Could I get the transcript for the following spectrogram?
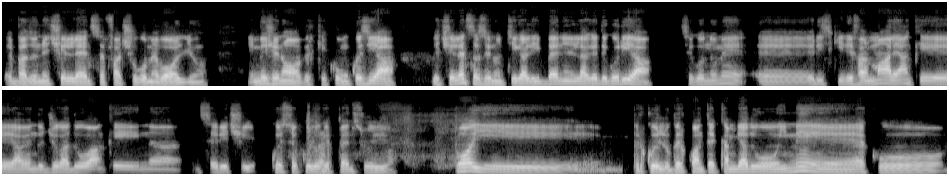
e vado in eccellenza e faccio come voglio Invece no, perché comunque sia l'eccellenza se non ti cali bene nella categoria secondo me eh, rischi di far male anche avendo giocato anche in, in Serie C. Questo è quello certo. che penso io. Poi per, quello, per quanto è cambiato in me, ecco,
